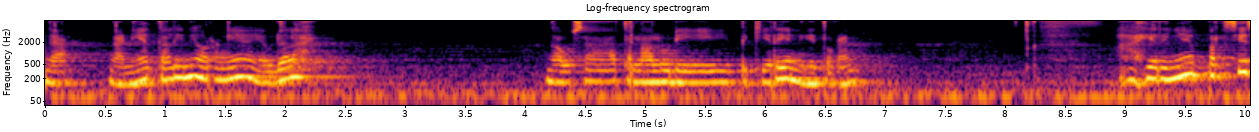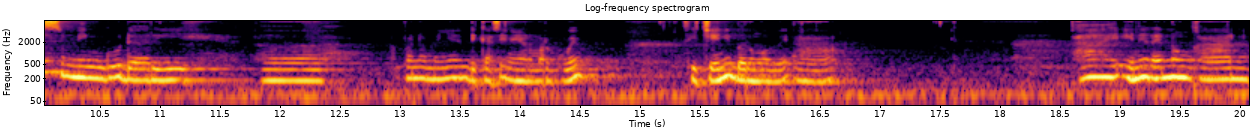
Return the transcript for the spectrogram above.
nggak nggak niat kali ini orangnya ya udahlah. Nggak usah terlalu dipikirin gitu kan. Akhirnya persis seminggu dari uh, apa namanya dikasih nomor gue si C ini baru nge WA Hai ini Renong kan?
